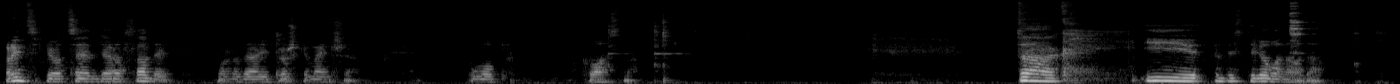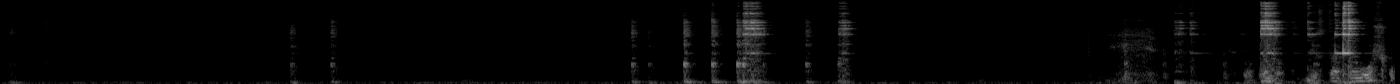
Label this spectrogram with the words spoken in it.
В принципі, оце для розсади можна навіть трошки менше. Було б класно. Так. І дистильована вода. Дістати ложку.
